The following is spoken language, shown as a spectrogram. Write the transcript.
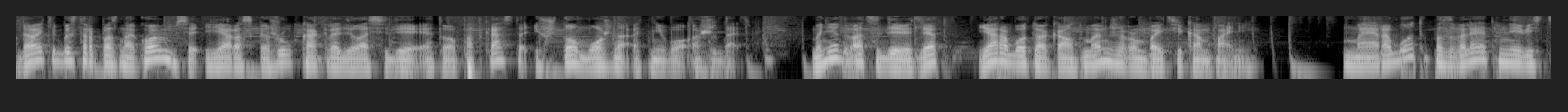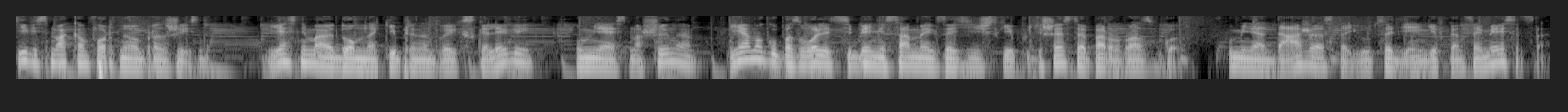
Давайте быстро познакомимся, и я расскажу, как родилась идея этого подкаста и что можно от него ожидать. Мне 29 лет, я работаю аккаунт-менеджером в IT-компании. Моя работа позволяет мне вести весьма комфортный образ жизни. Я снимаю дом на Кипре на двоих с коллегой, у меня есть машина, я могу позволить себе не самые экзотические путешествия пару раз в год. У меня даже остаются деньги в конце месяца.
